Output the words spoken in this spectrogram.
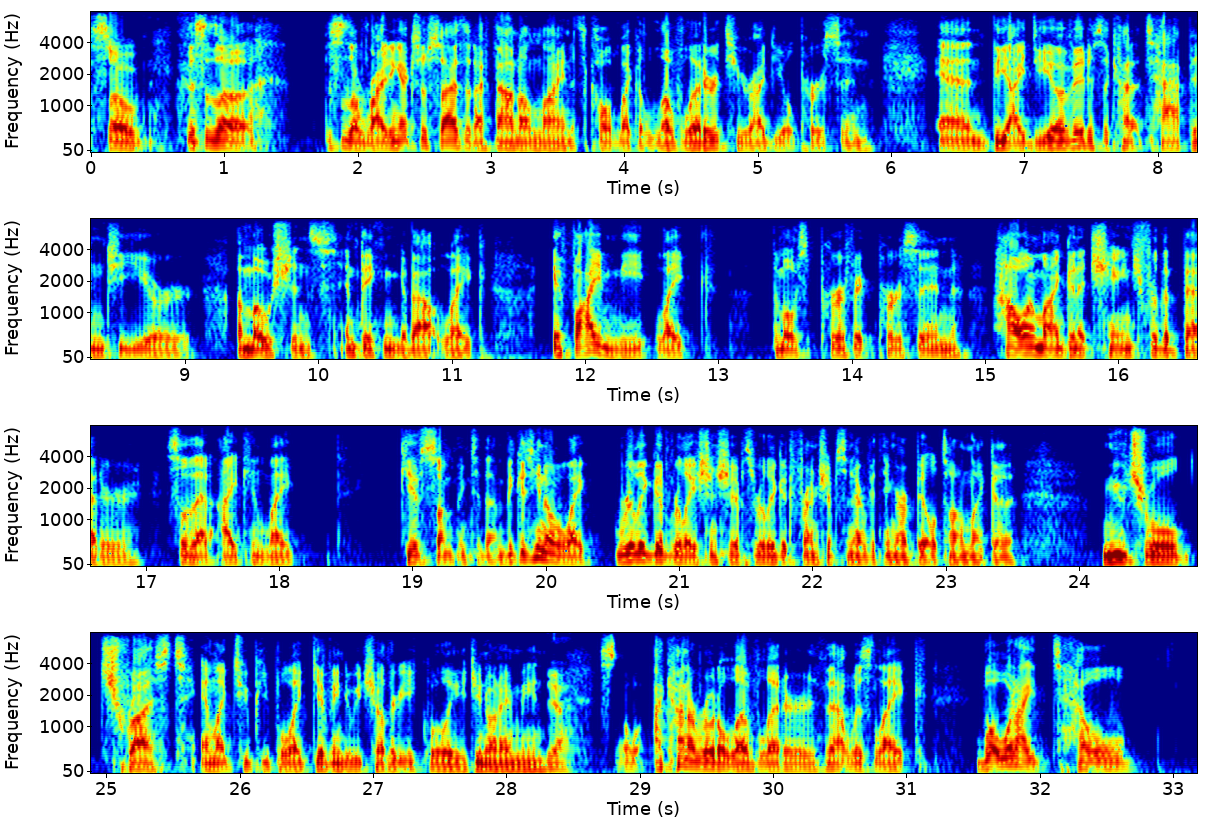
So this is a this is a writing exercise that I found online. It's called like a love letter to your ideal person. And the idea of it is to kind of tap into your emotions and thinking about like if I meet like the most perfect person, how am I going to change for the better so that I can like give something to them? Because you know like really good relationships, really good friendships and everything are built on like a mutual trust and like two people like giving to each other equally. Do you know what I mean? yeah. So I kind of wrote a love letter that was like, what would I tell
